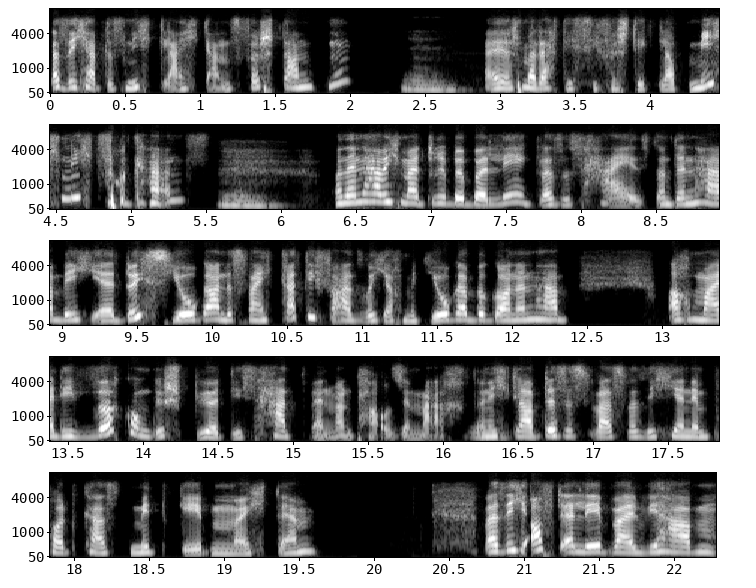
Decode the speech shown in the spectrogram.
Also ich habe das nicht gleich ganz verstanden, Mhm. Erstmal dachte ich, sie versteht, glaubt mich nicht so ganz. Mhm. Und dann habe ich mal drüber überlegt, was es heißt. Und dann habe ich äh, durchs Yoga, und das war eigentlich gerade die Phase, wo ich auch mit Yoga begonnen habe, auch mal die Wirkung gespürt, die es hat, wenn man Pause macht. Mhm. Und ich glaube, das ist was, was ich hier in dem Podcast mitgeben möchte. Was ich oft erlebe, weil wir haben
